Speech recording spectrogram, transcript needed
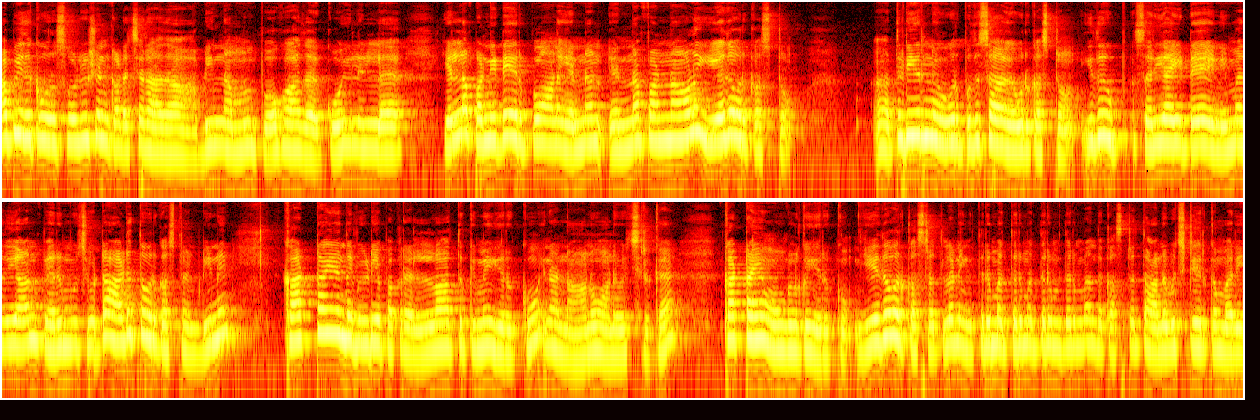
அப்போ இதுக்கு ஒரு சொல்யூஷன் கிடச்சிராதா? அப்படின்னு நம்மளும் போகாத கோயில் இல்லை. எல்லாம் பண்ணிகிட்டே இருப்போம். ஆனால் என்ன என்ன பண்ணாலும் ஏதோ ஒரு கஷ்டம். திடீர்னு ஒரு புதுசாக ஒரு கஷ்டம். இது சரியாயிட்டே நிம்மதியான்னு பெருமிச்சு விட்டால் அடுத்த ஒரு கஷ்டம் இப்படின்னு கட்டாயம் இந்த வீடியோ பார்க்குற எல்லாத்துக்குமே இருக்கும். ஏன்னா நானும் அனுபவிச்சிருக்கேன். கட்டாயம் உங்களுக்கும் இருக்கும். ஏதோ ஒரு கஷ்டத்தில் நீங்கள் திரும்ப திரும்ப திரும்ப திரும்ப அந்த கஷ்டத்தை அனுபவிச்சிட்டே இருக்க மாதிரி.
